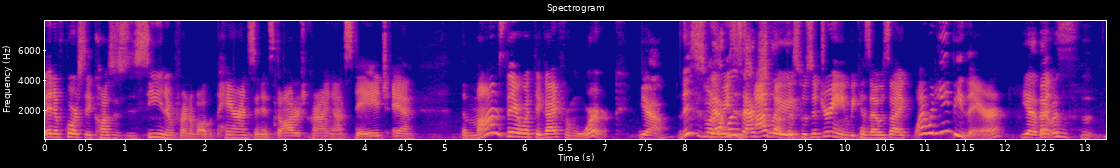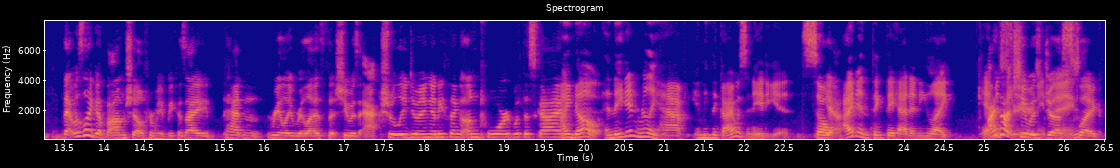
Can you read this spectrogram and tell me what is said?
and of course, it causes a scene in front of all the parents, and his daughter's crying on stage, and the mom's there with the guy from work. Yeah. This is one of That the was reasons I thought this was a dream because I was like, why would he be there? Yeah, that But- was that was like a bombshell for me because I hadn't really realized that she was actually doing anything untoward with this guy. I know, and they didn't really have. I mean, the guy was an idiot, so Yeah. I didn't think they had any like. I thought she was anything. just like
